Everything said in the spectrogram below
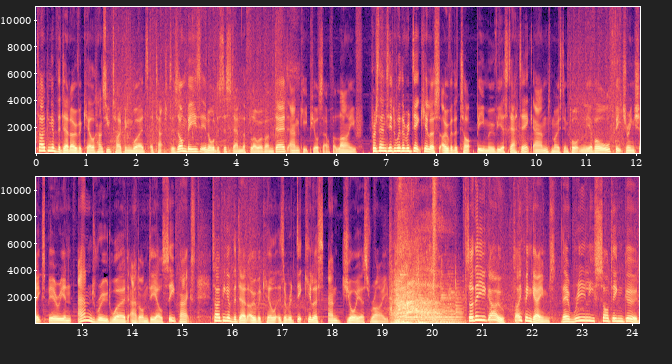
Typing of the Dead Overkill has you typing words attached to zombies in order to stem the flow of undead and keep yourself alive. Presented with a ridiculous over-the-top B-movie aesthetic and, most importantly of all, featuring Shakespearean and rude word add-on DLC packs, Typing of the Dead Overkill is a ridiculous and joyous ride. So there you go, typing games. They're really sodding good.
